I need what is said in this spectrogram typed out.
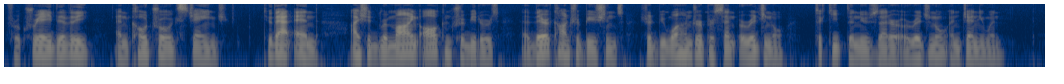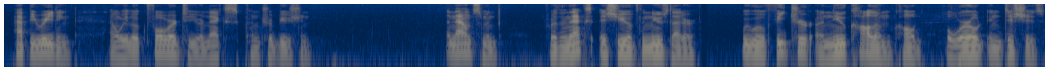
for creativity and cultural exchange. To that end, I should remind all contributors that their contributions should be 100% original to keep the newsletter original and genuine. Happy reading, and we look forward to your next contribution. Announcement For the next issue of the newsletter, we will feature a new column called A World in Dishes.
